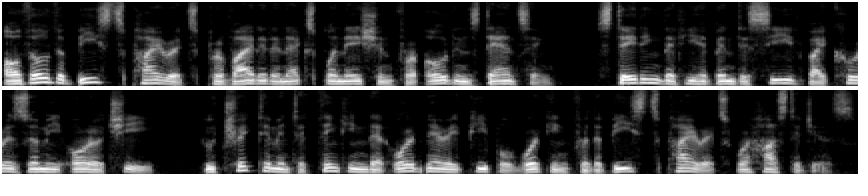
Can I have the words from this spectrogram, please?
Although the beast's pirates provided an explanation for Oden's dancing, stating that he had been deceived by Kurozumi Orochi, who tricked him into thinking that ordinary people working for the beast's pirates were hostages.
